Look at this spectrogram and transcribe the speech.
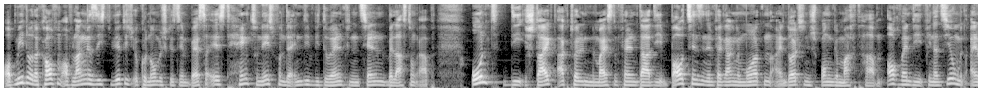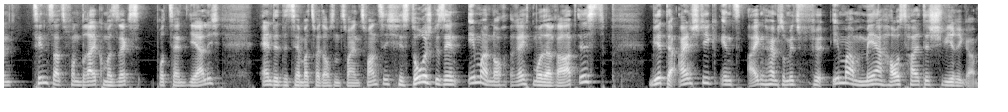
Ob Mieten oder Kaufen auf lange Sicht wirklich ökonomisch gesehen besser ist, hängt zunächst von der individuellen finanziellen Belastung ab. Und die steigt aktuell in den meisten Fällen, da die Bauzinsen in den vergangenen Monaten einen deutlichen Sprung gemacht haben. Auch wenn die Finanzierung mit einem Zinssatz von 3,6% jährlich Ende Dezember 2022 historisch gesehen immer noch recht moderat ist, wird der Einstieg ins Eigenheim somit für immer mehr Haushalte schwieriger.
